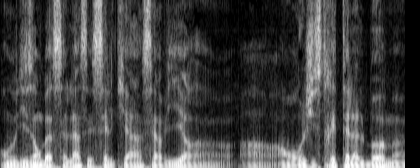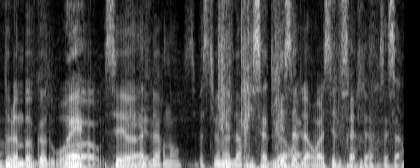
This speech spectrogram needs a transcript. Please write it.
en nous disant bah celle-là c'est celle qui a servi à, enregistrer tel album. The Lamb of God? Ouais. C'est euh, Adler non? C'est pas Steven Adler? Chris Adler. Chris Adler, voilà, c'est le frère. Adler, c'est ça.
